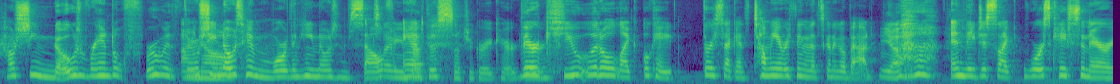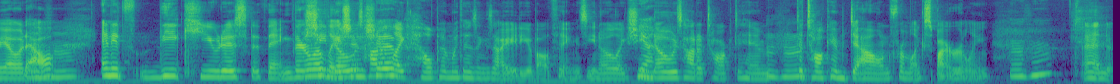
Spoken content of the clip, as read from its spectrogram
How she knows Randall through and through. She knows him more than he knows himself. I mean, and Beth is such a great character. they're cute little like okay three seconds tell me everything that's gonna go bad yeah. and they just like worst case scenario it out and it's the cutest thing their Mm-hmm. she relationship knows how to like help him with his anxiety about things you know like she Yeah. Mm-hmm. knows how to talk to him to talk him down from like spiraling mm-hmm. and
